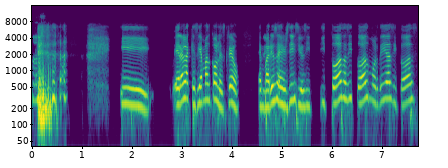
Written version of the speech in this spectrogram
y era la que hacía más goles, creo, en Sí. varios ejercicios y, y todas así, todas mordidas y todas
